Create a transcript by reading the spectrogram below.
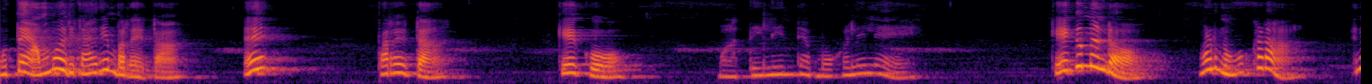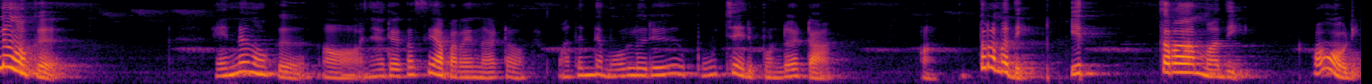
മുത്തേ അമ്മ ഒരു കാര്യം പറയട്ടാ. ഏ? പറയട്ടാ. കേക്കോ? മതിലിന്റെ മുകളിലേ. കേൾക്കുന്നുണ്ടോ ഇങ്ങോട്ട് നോക്കടാ. എന്നെ നോക്ക്. എന്നെ നോക്ക്. ആ ഞാൻ രഹസ്യമാണ് പറയുന്നത് കേട്ടോ. അതിന്റെ മുകളിലൊരു പൂച്ച ഇരിപ്പുണ്ട് കേട്ടാ. ആ ഇത്ര മതി. ഇത്ര മതി. ഓടി.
